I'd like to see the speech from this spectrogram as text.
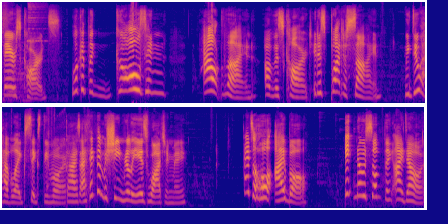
There's cards. Look at the golden outline of this card. It is but a sign. We do have like 60 more. Guys, I think the machine really is watching me. That's a whole eyeball. It knows something I don't.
